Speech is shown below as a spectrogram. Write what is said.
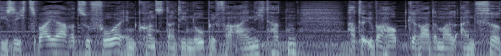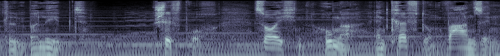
die sich zwei Jahre zuvor in Konstantinopel vereinigt hatten, hatte überhaupt gerade mal ein Viertel überlebt. Schiffbruch, Seuchen, Hunger, Entkräftung, Wahnsinn,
